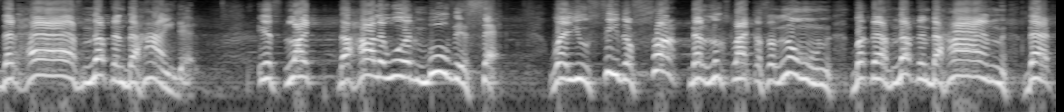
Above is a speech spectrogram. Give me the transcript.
that has nothing behind it. It's like the Hollywood movie set where you see the front that looks like a saloon, but there's nothing behind that,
